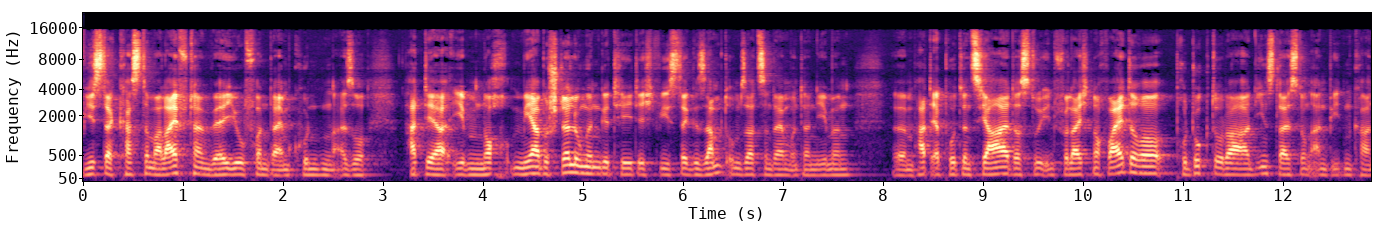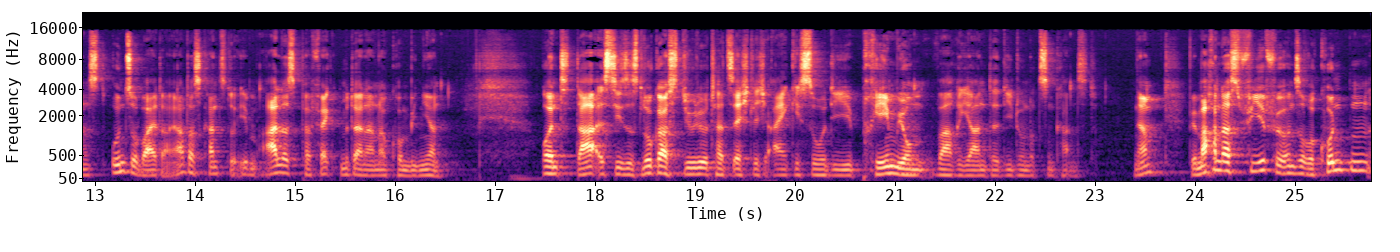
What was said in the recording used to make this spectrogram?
Wie ist der Customer Lifetime Value von deinem Kunden? Also hat der eben noch mehr Bestellungen getätigt? Wie ist der Gesamtumsatz in deinem Unternehmen? Ähm, hat er Potenzial, dass du ihn vielleicht noch weitere Produkte oder Dienstleistungen anbieten kannst und so weiter? Ja, das kannst du eben alles perfekt miteinander kombinieren. Und da ist dieses Looker Studio tatsächlich eigentlich so die Premium-Variante, die du nutzen kannst. Ja, wir machen das viel für unsere Kunden.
